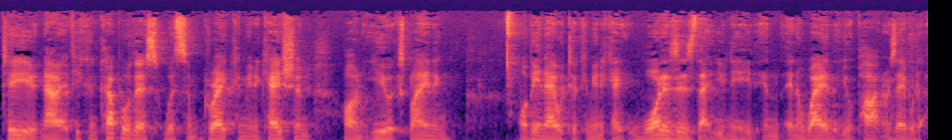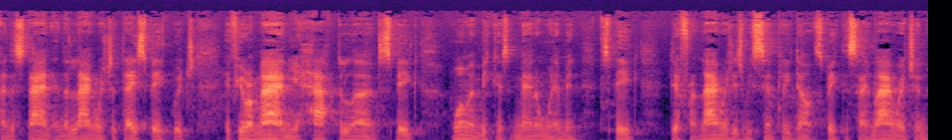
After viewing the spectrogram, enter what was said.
to you. Now, if you can couple this with some great communication on you explaining or being able to communicate what it is that you need in, in a way that your partner is able to understand in the language that they speak, which if you're a man, you have to learn to speak woman because men and women speak different languages. We simply don't speak the same language, and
